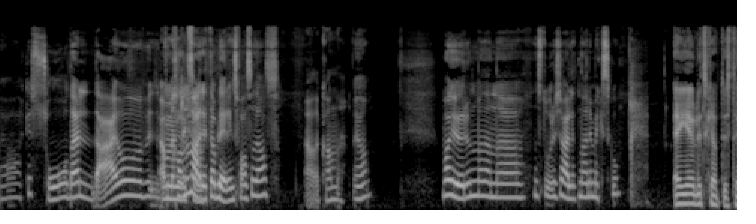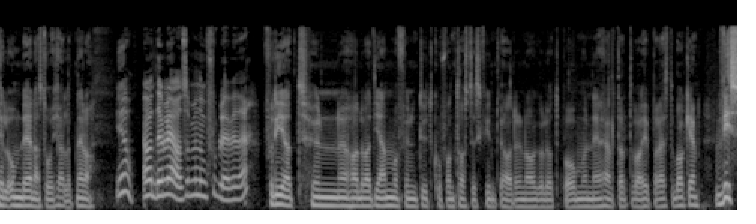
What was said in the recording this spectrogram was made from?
Ja, ikke så Det er, det er jo Det Ja, kan jo liksom- være etableringsfase, det, altså. Ja, det kan det. Ja. Hva gjør hun med denne den store kjærligheten her i Mexico? Jeg er jo litt skeptisk til om det er den store kjærligheten da. Ja. Ja, det ble jeg også, men hvorfor ble vi det? Fordi at hun hadde vært hjemme og funnet ut hvor fantastisk fint vi hadde i Norge, og lurte på om hun helt tatt var hypp på å reise tilbake igjen. Hvis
